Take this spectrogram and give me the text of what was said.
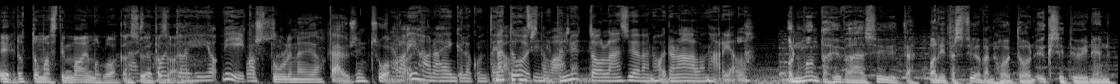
Ehdottomasti maailmanluokan syöpäsairaala. jo viikossa. Vastuullinen ja täysin suomalainen. Siellä on ihana henkilökunta ja Mä tunsin, että nyt ollaan syövänhoidon aallonharjalla. On monta hyvää syytä valita syövänhoitoon yksityinen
